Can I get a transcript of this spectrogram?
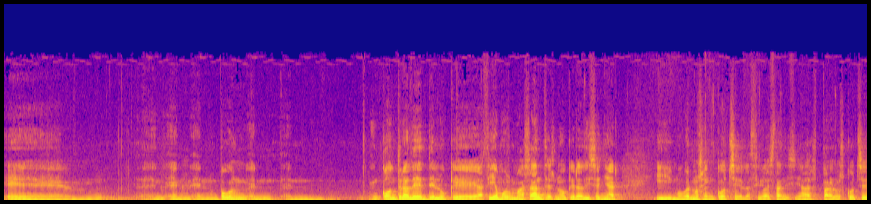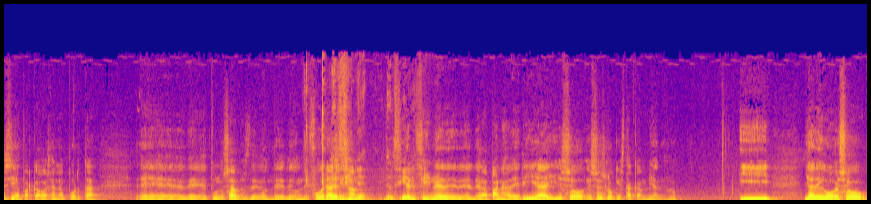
eh, en, un poco en, contra de, de, lo que hacíamos más antes, ¿no? que era diseñar y movernos en coche. Las ciudades están diseñadas para los coches y aparcabas en la puerta eh, de, tú lo sabes, de donde, de donde fueras. Del cine. del cine, del cine de, de, la panadería y eso, eso es lo que está cambiando. ¿no? Y ya digo, eso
